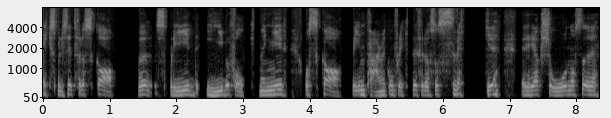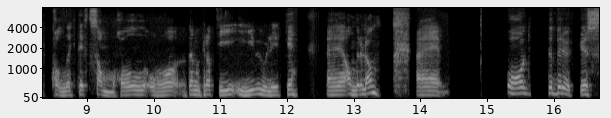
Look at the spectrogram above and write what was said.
eksplisitt for å skape splid i befolkninger og skape interne konflikter for å svekke reaksjon og kollektivt samhold og demokrati i ulike eh, andre land. Eh, og det brukes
